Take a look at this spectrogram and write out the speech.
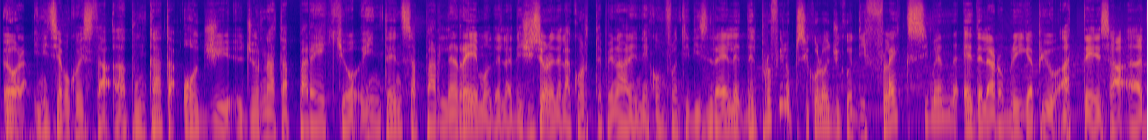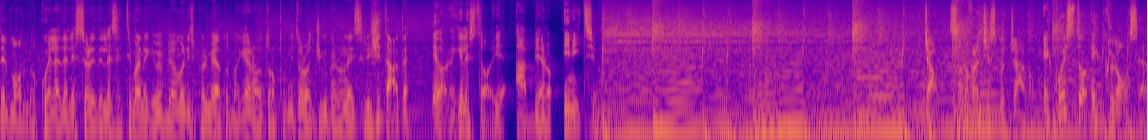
E ora iniziamo questa uh, puntata. Oggi, giornata parecchio intensa, parleremo della decisione della Corte Penale nei confronti di Israele, del profilo psicologico di Fleximan e della rubrica più attesa uh, del mondo, quella delle storie delle settimane che vi abbiamo risparmiato ma che erano troppo mitologiche per non essere citate. E ora che le storie abbiano inizio. Ciao, sono Francesco Giano e questo è Closer,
